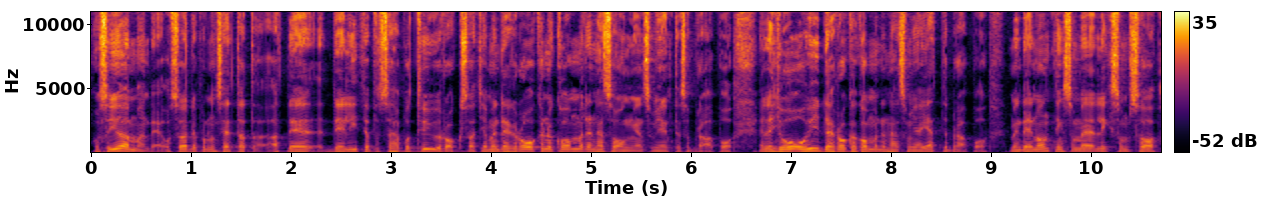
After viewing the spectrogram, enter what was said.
Och så gör man det. Och så är det på något sätt att, att det, det är lite så här på tur också. Att ja men det råkar nu komma den här sången som jag inte är så bra på. Eller ja, oj, det råkar komma den här som jag är jättebra på. Men det är någonting som är liksom så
